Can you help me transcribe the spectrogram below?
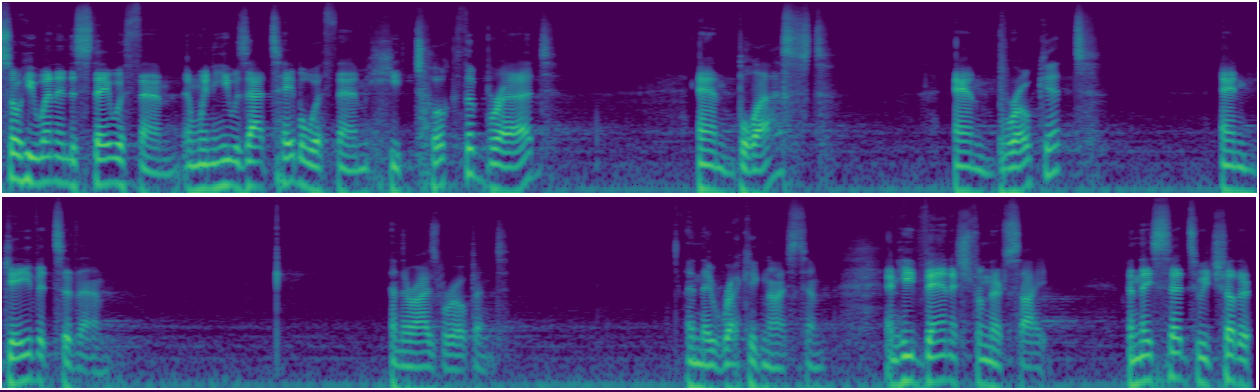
So he went in to stay with them, and when he was at table with them, he took the bread and blessed and broke it and gave it to them. And their eyes were opened, and they recognized him, and he vanished from their sight. And they said to each other,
